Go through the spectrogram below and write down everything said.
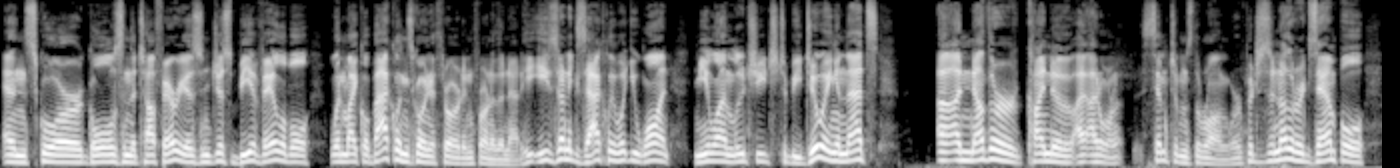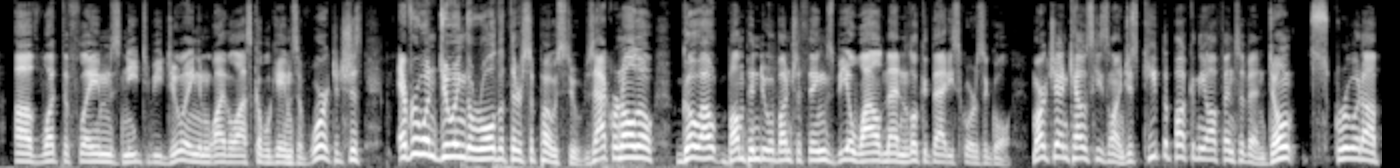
and score goals in the tough areas and just be available when Michael Backlund's going to throw it in front of the net. He, he's done exactly what you want Milan Lucic to be doing, and that's uh, another kind of I, I don't want symptoms the wrong word, but just another example of what the Flames need to be doing and why the last couple games have worked. It's just everyone doing the role that they're supposed to. Zach Rinaldo go out, bump into a bunch of things, be a wild man, and look at that, he scores a goal. Mark Jankowski's line, just keep the puck in the offensive end. Don't screw it up,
